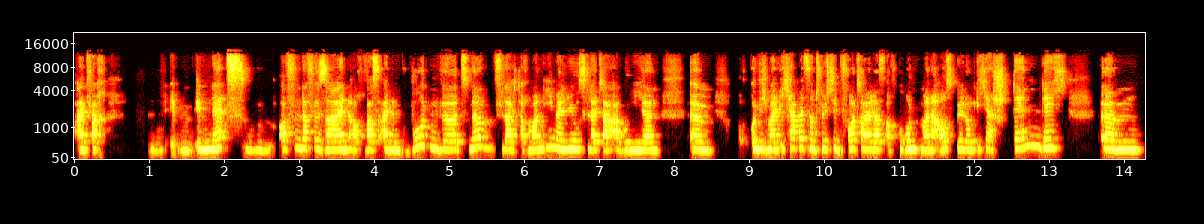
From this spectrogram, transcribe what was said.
einfach im, im Netz offen dafür sein, auch was einem geboten wird, ne? vielleicht auch mal ein E-Mail-Newsletter abonnieren. Ähm, und ich meine, ich habe jetzt natürlich den Vorteil, dass aufgrund meiner Ausbildung ich ja ständig ähm,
